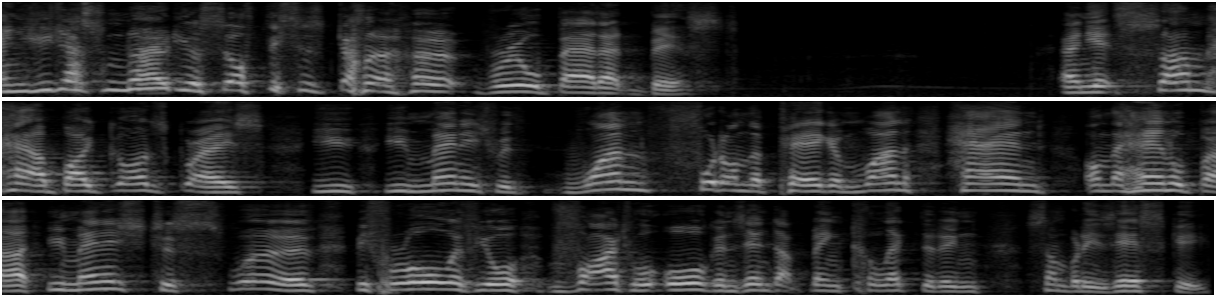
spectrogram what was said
and you just know to yourself, this is going to hurt real bad at best. And yet, somehow, by God's grace, you, you manage with one foot on the peg and one hand on the handlebar, you manage to swerve before all of your vital organs end up being collected in somebody's esky.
